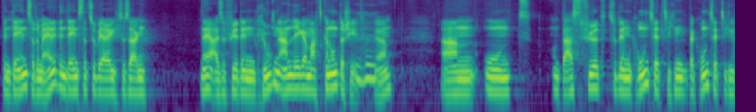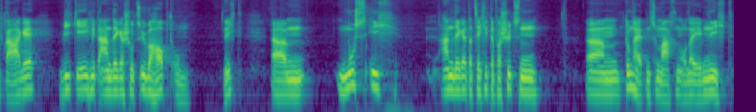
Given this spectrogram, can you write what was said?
Tendenz oder meine Tendenz dazu wäre eigentlich zu sagen, naja, also für den klugen Anleger macht es keinen Unterschied. Mhm. Ja? Ähm, und, und das führt zu dem grundsätzlichen, der grundsätzlichen Frage, wie gehe ich mit Anlegerschutz überhaupt um? Nicht? Ähm, muss ich Anleger tatsächlich davor schützen, ähm, Dummheiten zu machen oder eben nicht?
